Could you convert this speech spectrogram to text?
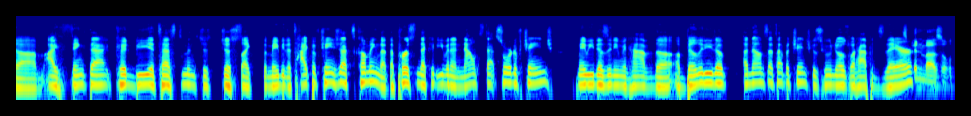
um, I think that could be a testament to just like the maybe the type of change that's coming, that the person that could even announce that sort of change maybe doesn't even have the ability to announce that type of change because who knows what happens there. It's been muzzled.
